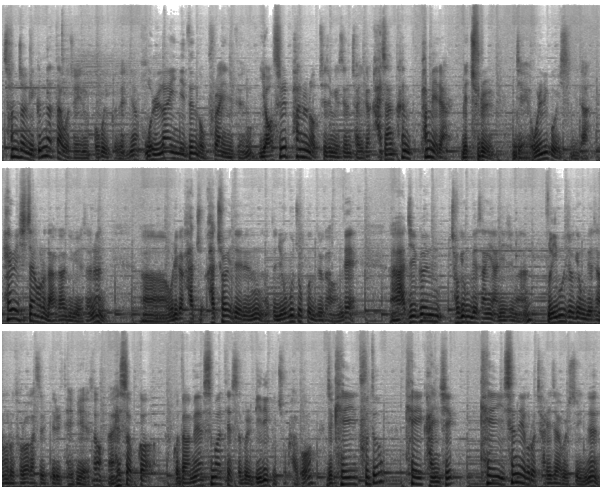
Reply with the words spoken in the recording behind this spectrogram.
선점이 끝났다고 저희는 보고 있거든요. 온라인이든 오프라인이든 엿을 파는 업체 중에서는 저희가 가장 큰 판매량, 매출을 이제 올리고 있습니다. 해외 시장으로 나가기 위해서는 어, 우리가 갖추, 갖춰야 되는 어떤 요구 조건들 가운데 아직은 적용 대상이 아니지만 의무 적용 대상으로 돌아갔을 때를 대비해서 헬스업과 그 다음에 스마트 헬스업을 미리 구축하고 이제 K 푸드, K 간식, K 스낵으로 자리 잡을 수 있는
